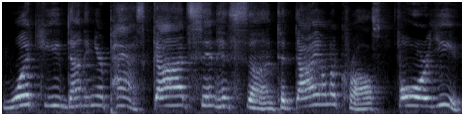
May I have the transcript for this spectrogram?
what you've done in your past. God sent his son to die on a cross for you.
